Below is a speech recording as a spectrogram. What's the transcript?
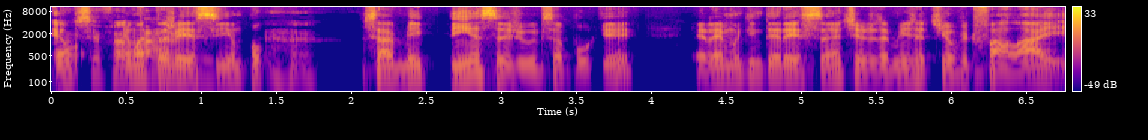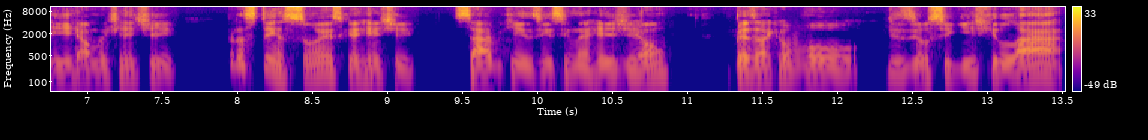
é, é, uma travessia um pouco, sabe, meio tensa, Júlio, sabe por quê? Ela é muito interessante, eu também já tinha ouvido falar, e realmente a gente, pelas tensões que a gente sabe que existem na região, apesar que eu vou dizer o seguinte, que lá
